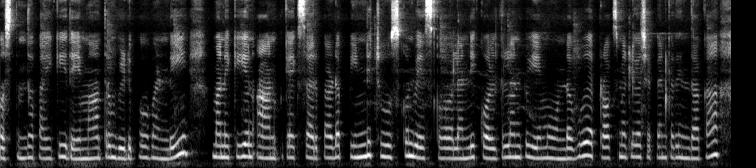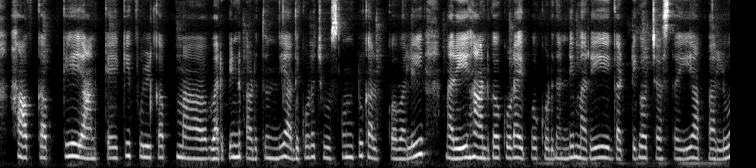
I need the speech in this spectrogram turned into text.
వస్తుందో పైకి. ఇది ఏమాత్రం విడిపోవండి. మనకి ఆనపకాయకి సరిపడా పిండి చూసుకొని వేసుకోవాలండి. కొలతలు అంటూ ఏమీ ఉండవు. అప్రాక్సిమేట్లీగా చెప్పాను కదా ఇందాక హాఫ్ కప్కి ఆనపకాయకి ఫుల్ కప్ మా వరిపిండి పడుతుంది. అది కూడా చూసుకుంటూ కలుపుకోవాలి. మరీ హార్డ్గా కూడా అయిపోకూడదండి. మరీ గట్టిగా వచ్చేస్తాయి అప్పాలు.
